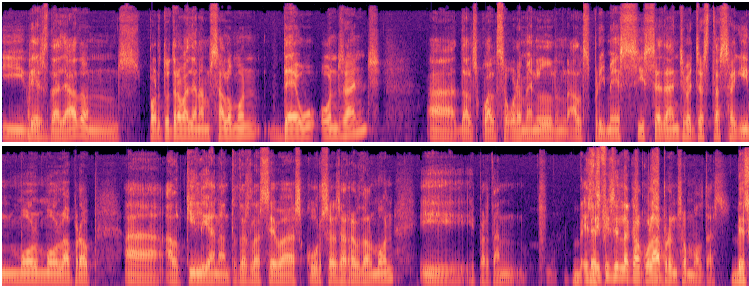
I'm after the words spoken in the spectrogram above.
i des d'allà doncs, porto treballant amb Salomon 10-11 anys, eh, dels quals segurament els primers 6-7 anys vaig estar seguint molt, molt a prop eh, el Kilian en totes les seves curses arreu del món i, i per tant, és Ves- difícil de calcular, però en són moltes. Ves,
